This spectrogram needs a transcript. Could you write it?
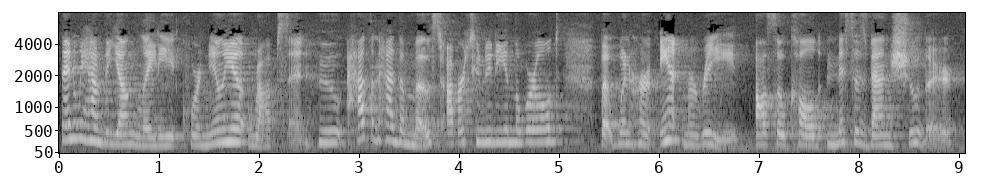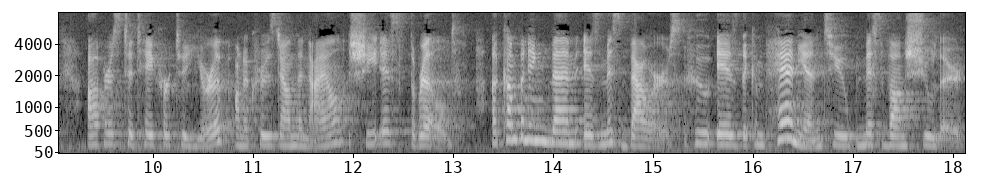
Then we have the young lady, Cornelia Robson, who hasn't had the most opportunity in the world, but when her Aunt Marie, also called Mrs. Van Schuler, offers to take her to Europe on a cruise down the Nile, she is thrilled. Accompanying them is Miss Bowers, who is the companion to Miss Van Schuler.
